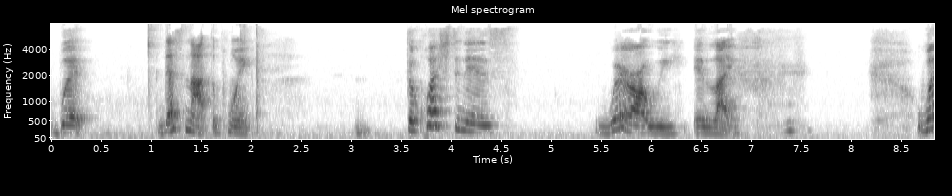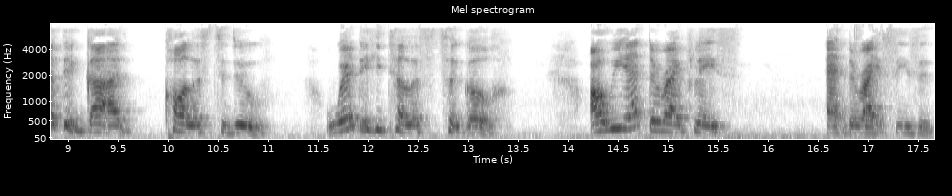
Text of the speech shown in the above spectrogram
but that's not the point. The question is, where are we in life? what did God call us to do? Where did he tell us to go? Are we at the right place at the right season?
